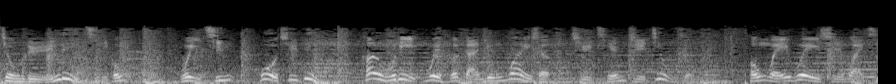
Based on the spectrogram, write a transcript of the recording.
就屡立奇功。卫青、霍去病，汉武帝为何敢用外甥去牵制舅舅？同为卫氏外戚，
